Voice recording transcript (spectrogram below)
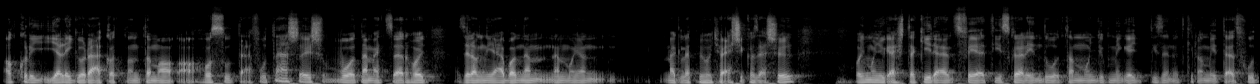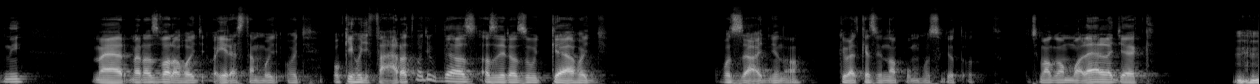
Akkor így, így elég jól rákattantam a, a hosszú távfutásra, és volt nem egyszer, hogy azért Angliában nem, nem olyan meglepő, hogyha esik az eső, hogy mondjuk este 9 fél 10 elindultam mondjuk még egy 15 kilométert futni, mert, mert az valahogy éreztem, hogy, hogy oké, okay, hogy fáradt vagyok, de az, azért az úgy kell, hogy hozzáadjon a következő napomhoz, hogy ott, ott kicsit magammal el legyek. Uh-huh.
